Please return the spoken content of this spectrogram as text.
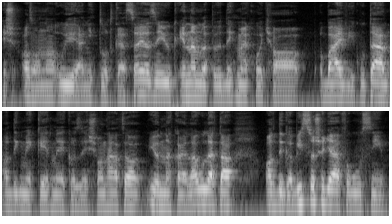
és azonnal új irányítót kell szerezniük. Én nem lepődnék meg, hogyha a bye week után, addig még két mérkőzés van hátra, jönnek a Lauleta, addigra biztos, hogy el fog úszni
